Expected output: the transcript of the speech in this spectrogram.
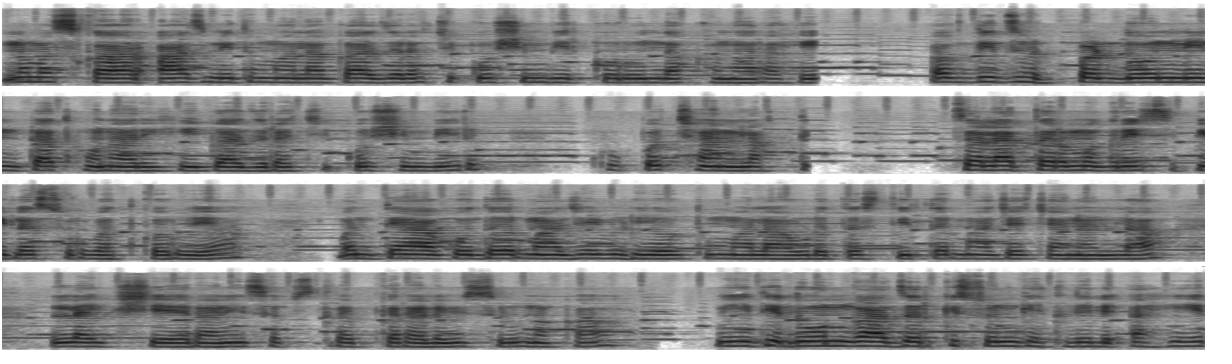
नमस्कार आज मी तुम्हाला गाजराची कोशिंबीर करून दाखवणार आहे. अगदी झटपट दोन मिनिटात होणारी ही गाजराची कोशिंबीर खूपच छान लागते. चला तर मग रेसिपीला सुरुवात करूया. पण त्या अगोदर माझे व्हिडिओ तुम्हाला आवडत असतील तर माझ्या चॅनलला लाईक शेअर आणि सबस्क्राईब करायला विसरू नका. मी इथे दोन गाजर किसून घेतलेले आहेत.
